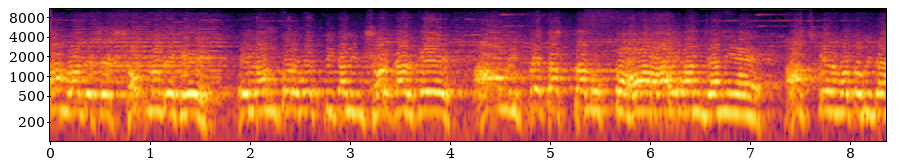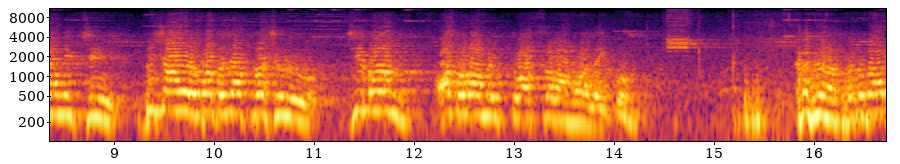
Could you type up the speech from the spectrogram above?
বাংলাদেশের স্বপ্ন দেখে এই অন্তর্বর্তীকালীন সরকারকে আমি প্রেতাত্মা মুক্ত হওয়ার আহ্বান জানিয়ে আজকের মতো বিদায় নিচ্ছি। বিজয়ের পথযাত্রা শুরু। জীবন অথবা মৃত্যু, আসসালামু আলাইকুম। ধন্যবাদ।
